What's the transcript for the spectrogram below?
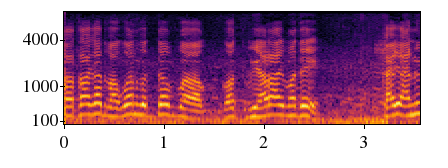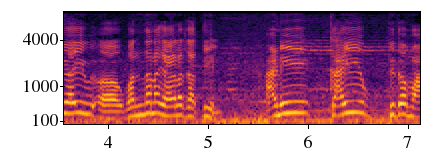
तथागत भगवान गौतम गौ विहारामध्ये काही अनुयायी वंदना घ्यायला जातील आणि काही तिथं मा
